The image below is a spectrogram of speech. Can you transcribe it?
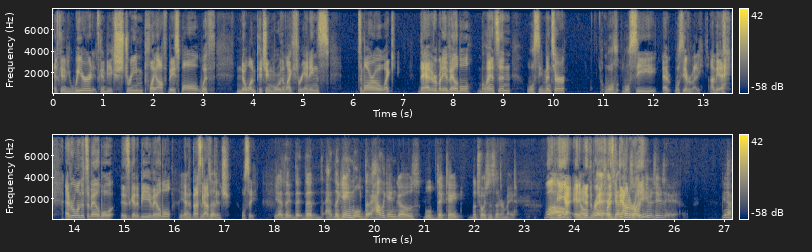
It's going to be weird. It's going to be extreme playoff baseball with no one pitching more than like three innings tomorrow. Like they have everybody available. Melancon, we'll see Minter, we'll we'll see we'll see everybody. I mean, everyone that's available is going to be available, Yeah. and the best The- guys will pitch. We'll see. Yeah, the the the, the game will the, how the game goes will dictate the choices that are made. Well, Um, yeah, and, you and if the Braves, Braves get down of, like, early, it was- it yeah,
